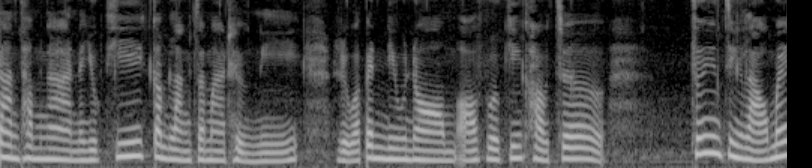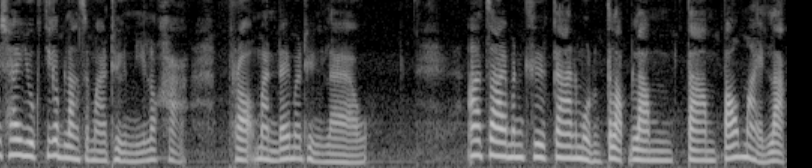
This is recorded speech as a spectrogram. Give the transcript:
การทำงานในยุคที่กำลังจะมาถึงนี้ หรือว่าเป็น new norm of working culture ซึ่งจริงๆแล้วไม่ใช่ยุคที่กำลังจะมาถึงนี้หรอกค่ะ เพราะมันได้มาถึงแล้ว อาจายมันคือการหมุนกลับลำตามเป้าหมายหลัก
